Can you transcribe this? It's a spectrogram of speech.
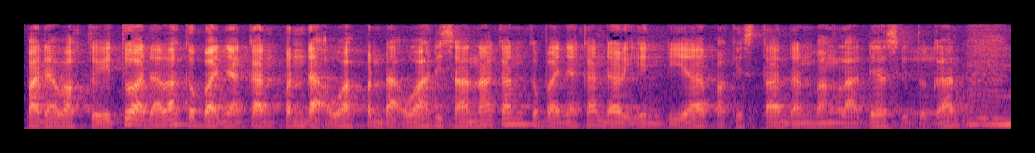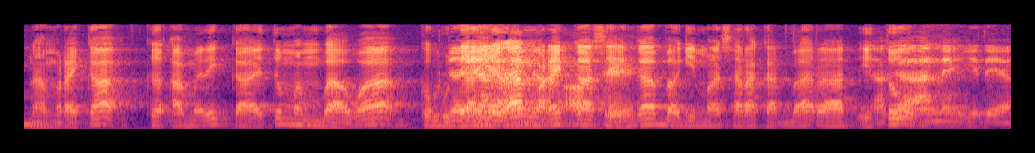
pada waktu itu adalah kebanyakan pendakwah-pendakwah di sana kan kebanyakan dari India, Pakistan dan Bangladesh gitu kan. Hmm. Nah, mereka ke Amerika itu membawa Budaya kebudayaan mereka. mereka Oke. sehingga bagi masyarakat barat itu agak aneh gitu ya.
